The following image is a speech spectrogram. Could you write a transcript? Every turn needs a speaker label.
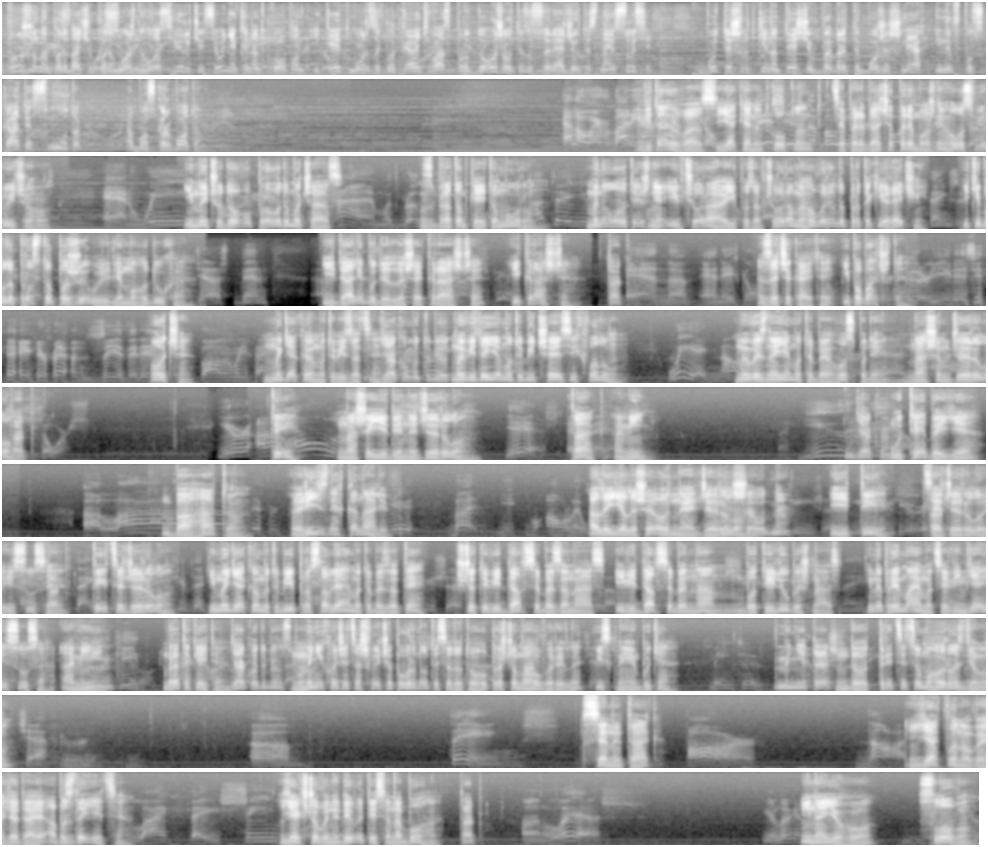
Speaker 1: Запрошую на передачу переможний голос віруючого. Сьогодні Кеннет Копланд і Кейт Мур закликають вас продовжувати зосереджуватись на Ісусі. Будьте швидкі на те, щоб вибрати Божий шлях і не впускати смуток або скорботу.
Speaker 2: Вітаю вас. Я Кеннет Копленд. Це передача Переможний голос віруючого. І ми чудово проводимо час з братом Кейтом Муром. Минулого тижня і вчора, і позавчора ми говорили про такі речі, які були просто поживою для мого духа. І далі буде лише краще і краще.
Speaker 1: Так,
Speaker 2: Зачекайте і побачите. Отче, ми дякуємо тобі за це.
Speaker 1: дякуємо тобі, отець.
Speaker 2: Ми віддаємо тобі честь і хвалу. Ми визнаємо тебе, Господи, нашим джерелом.
Speaker 1: Так,
Speaker 2: Ти наше єдине джерело. Так, амінь.
Speaker 1: дякую.
Speaker 2: У тебе є багато різних каналів, але є лише одне
Speaker 1: Лише
Speaker 2: джерело.
Speaker 1: одне.
Speaker 2: І ти це джерело, Ісусе. Ти це джерело. І ми дякуємо тобі і прославляємо тебе за те, що ти віддав себе за нас і віддав себе нам, бо ти любиш нас. І ми приймаємо це в ім'я Ісуса. Амінь. Брате Кейте,
Speaker 1: Дякую тобі, Господь.
Speaker 2: мені хочеться швидше повернутися до того, про що ми
Speaker 1: Так.
Speaker 2: говорили із книги буття.
Speaker 1: Мені теж.
Speaker 2: До 37 розділу все не так, як воно виглядає або здається. Якщо ви не дивитеся на Бога
Speaker 1: Так,
Speaker 2: і на Його Слово,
